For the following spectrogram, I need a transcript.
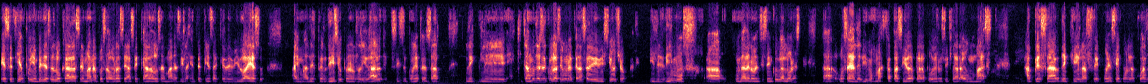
ese tiempo y en vez de hacerlo cada semana, pues ahora se hace cada dos semanas y la gente piensa que debido a eso hay más desperdicio, pero en realidad, si se pone a pensar, le, quitamos de circulación una casa de 18 y le dimos a una de 95 galones o sea, le dimos más capacidad para poder reciclar aún más, a pesar de que la frecuencia con la cual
